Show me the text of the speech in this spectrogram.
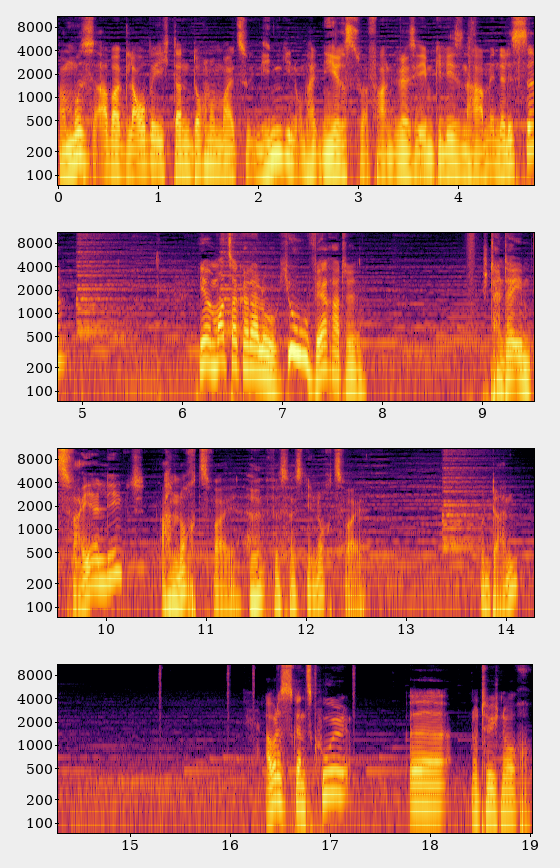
Man muss aber, glaube ich, dann doch nochmal zu ihm hingehen, um halt Näheres zu erfahren, wie wir das ja eben gelesen haben in der Liste. Hier Monsterkatalog. Juhu, wer hatte? Stand da eben zwei erlegt? Ach, noch zwei. Hä? Was heißt hier noch zwei? Und dann? Aber das ist ganz cool. Äh, natürlich noch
